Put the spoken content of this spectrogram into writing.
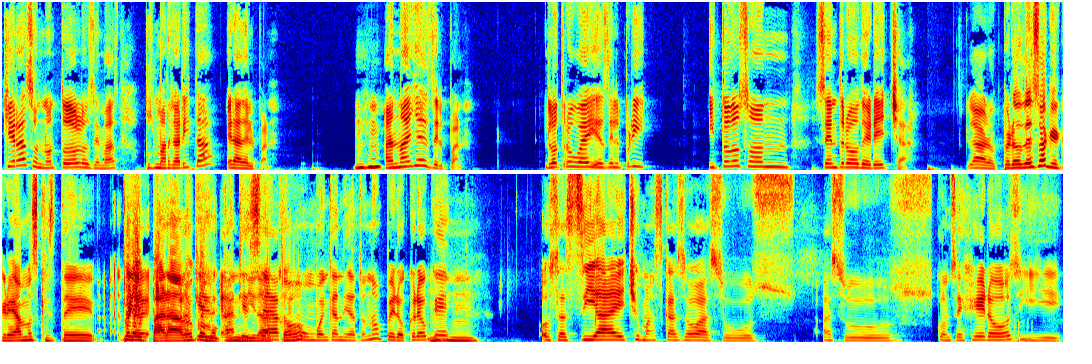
Quieras o no, todos los demás, pues Margarita era del PAN. Anaya es del PAN, el otro güey es del PRI, y todos son centro derecha. Claro, pero de eso a que creamos que esté a- preparado a que- como a que sea candidato. como un buen candidato, no, pero creo que o sea, sí ha hecho más caso a sus, a sus consejeros y,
